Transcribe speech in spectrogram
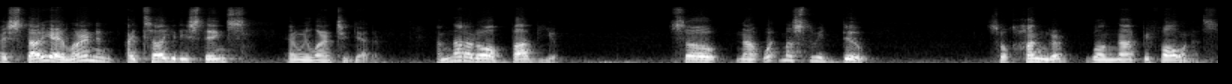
I study, I learn, and I tell you these things, and we learn together. I'm not at all above you. So, now what must we do? So, hunger will not befall on us.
